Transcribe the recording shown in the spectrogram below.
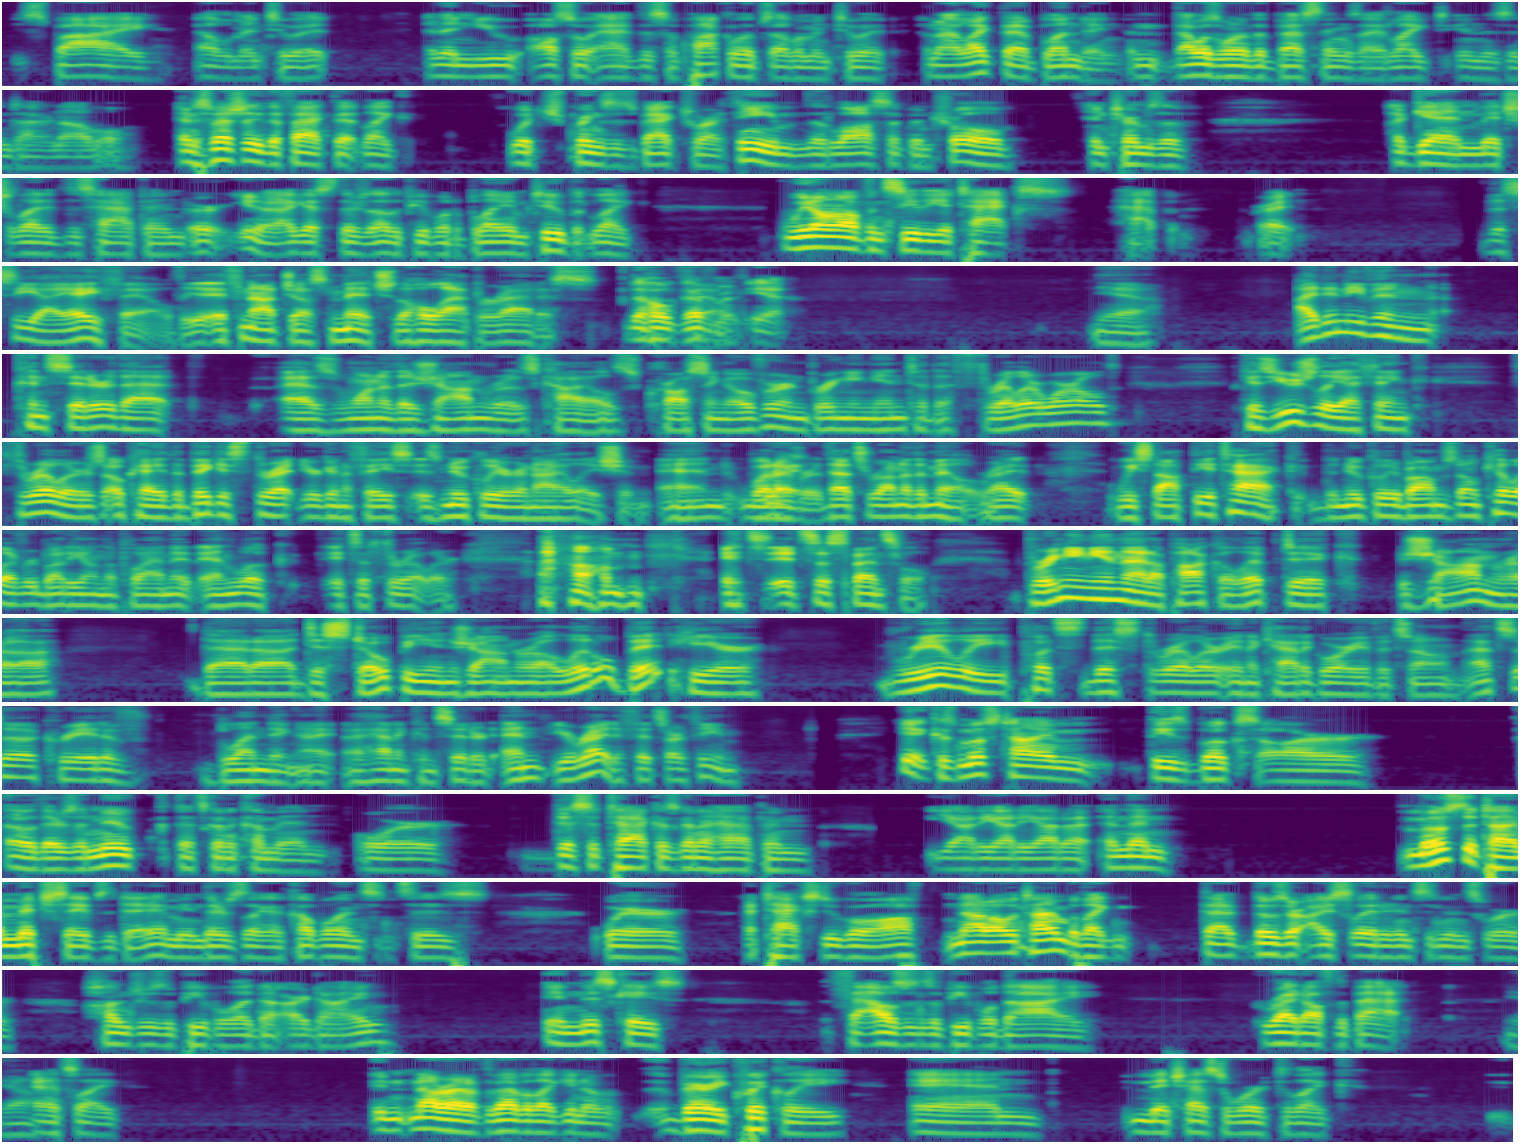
spy element to it and then you also add this apocalypse element to it and i like that blending and that was one of the best things i liked in this entire novel and especially the fact that like which brings us back to our theme the loss of control in terms of again mitch let this happen or you know i guess there's other people to blame too but like we don't often see the attacks happen right the CIA failed, if not just Mitch, the whole apparatus. The whole uh, failed. government, yeah. Yeah. I didn't even consider that as one of the genres Kyle's crossing over and bringing into the thriller world. Because usually I think thrillers, okay, the biggest threat you're going to face is nuclear annihilation and whatever. Right. That's run of the mill, right? We stop the attack. The nuclear bombs don't kill everybody on the planet. And look, it's a thriller. Um, it's it's suspenseful. Bringing in that apocalyptic genre, that uh, dystopian genre, a little bit here, really puts this thriller in a category of its own. That's a creative blending I, I hadn't considered. And you're right, it fits our theme. Yeah, because most time these books are, oh, there's a nuke that's going to come in, or this attack is going to happen, yada yada yada, and then most of the time Mitch saves the day. I mean, there's like a couple instances where attacks do go off, not all the time, but like that. Those are isolated incidents where hundreds of people are are dying. In this case, thousands of people die right off the bat Yeah. and it's like not right off the bat, but like you know, very quickly, and Mitch has to work to like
